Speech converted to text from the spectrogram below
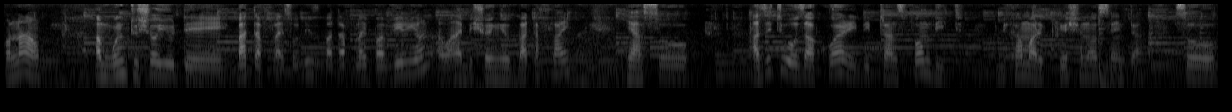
For now, I'm going to show you the butterfly. So this butterfly pavilion, I want to be showing you butterfly. Yeah, so as it was acquired, they transformed it to become a recreational center. So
